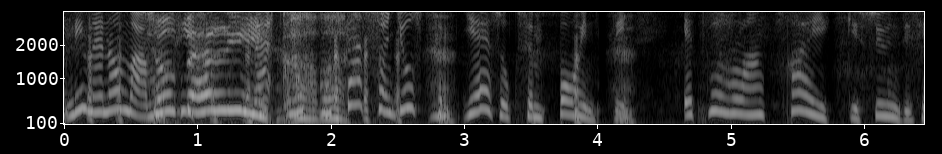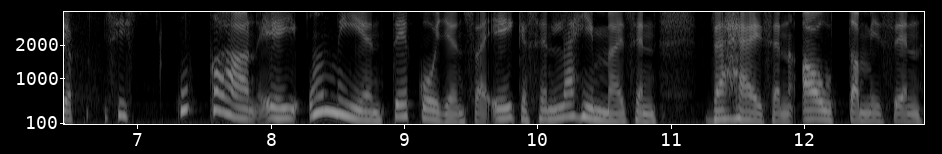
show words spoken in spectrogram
nimenomaan. Se on siis, vähän liikaa mä, Tässä on just se Jeesuksen pointti, että me ollaan kaikki syntisiä. Siis kukaan ei omien tekojensa eikä sen lähimmäisen vähäisen auttamisen,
